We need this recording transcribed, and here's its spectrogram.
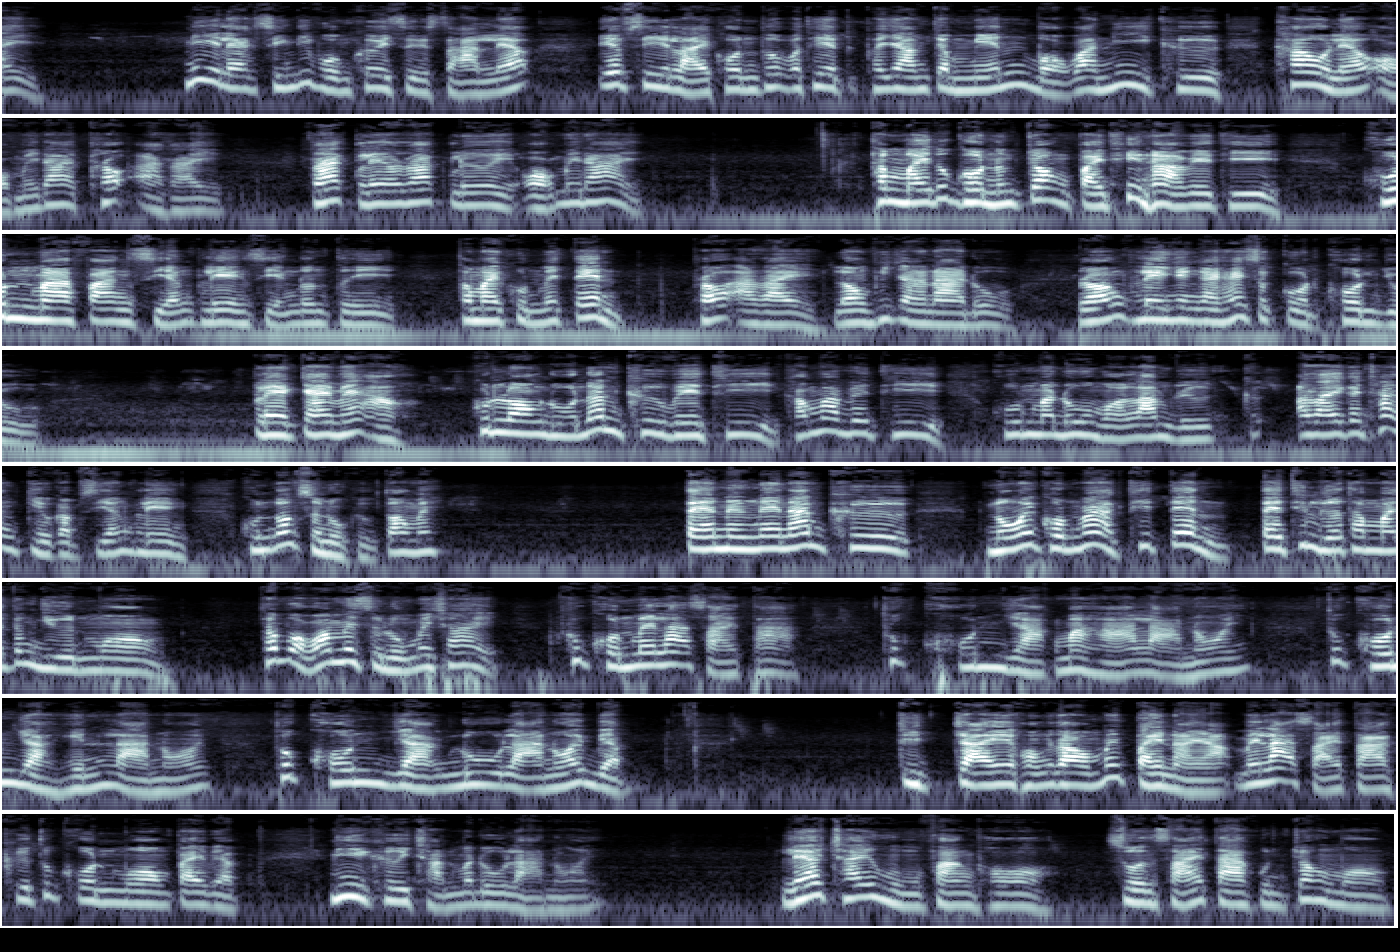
นี่แหละสิ่งที่ผมเคยสื่อสารแล้ว FC หลายคนทั่วประเทศพยายามจะเม้นบอกว่านี่คือเข้าแล้วออกไม่ได้ เพราะอะไร รักแล้วรักเลยออกไม่ได้ทำไมทุกคนถึงจ้องไปที่นาเวที คุณมาฟังเสียงเพลงเสียงดนตรีทำไมคุณไม่เต้น เพราะอะไรลองพิจารณาดู ร้องเพลงยังไงให้สะกดคนอยู่ แปลกใจไหมอ้าว คุณลองดูนั่นคือเวทีคำว่าเวที คุณมาดูหมอลำหรืออะไรก็ช่างเกี่ยวกับเสียงเพลง คุณต้องสนุกถูกต้องไหม แต่หนึ่งในนั้นคือน้อยคนมากที่เต้น แต่ที่เหลือทำไมต้องยืนมอง ถ้าบอกว่าไม่สนุกไม่ใช่ ทุกคนไม่ละสายตา ทุกคนอยากมาหาหลาน้อย ทุกคนอยากเห็นหลาน้อย ทุกคนอยากดูหลาน้อยแบบจิตใจของเราไม่ไปไหนอะไม่ละสายตาคือทุกคนมองไปแบบ นี่คือฉันมาดูหลาน้อย แล้วใช้หูฟังพอ ส่วนสายตาคุณจ้องมอง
